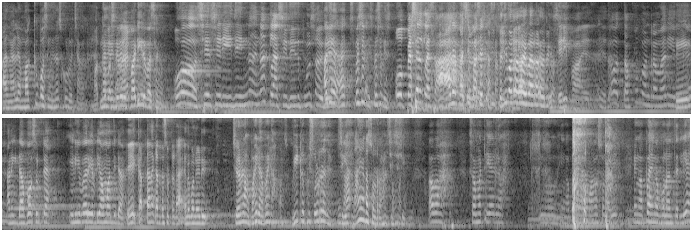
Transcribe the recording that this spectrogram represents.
அதனால மக்கு பசங்க தான் ஸ்கூல் வச்சாங்க. மக்கு நாங்க ரெண்டு? பேரும் படிக்கிற பசங்க. ஓ சரி சரி. இது என்ன என்ன கிளாஸ் இது? இது புதுசா அது இது ஸ்பெஷல் ஸ்பெஷல் ஓ ஸ்பெஷல் கிளாஸா அதே ஸ்பெஷல் ஸ்பெஷல் தெளிவான சரிப்பா. ஏ- ஏதோ தப்பு பண்ற மாதிரி அன்னைக்கு டப்பா சுட்டேன். இன்னைக்கு பாரு எப்படி ஏமாத்திட்டேன். ஏய் கட்டான கட்டை சுட்டடா. எனக்கு ஒன்று எடு. சரிடா பாய்டா பாய்டா வீட்டில் போய் சொல்றது. சரியா? நான் ஏன்டா சொல்றேன்? சரி சரி அவா சமட்டையாடா ஐயோ எங்கள் அப்பா என்ன வாங்க சொன்னாரு? எங்கள் அப்பா எங்கே போனான்னு தெரியலையே?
